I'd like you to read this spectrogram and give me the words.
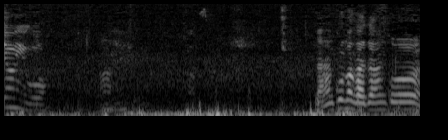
형이고. 나 한 골만 가자 한골.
